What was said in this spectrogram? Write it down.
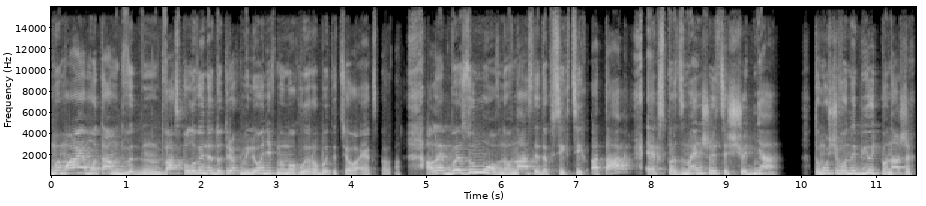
Ми маємо там дв- 2,5 до 3 мільйонів. Ми могли робити цього експорту. Але безумовно, внаслідок всіх цих атак експорт зменшується щодня. Тому що вони б'ють по наших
